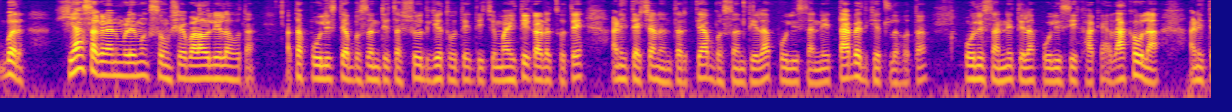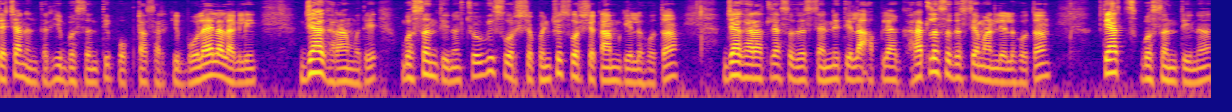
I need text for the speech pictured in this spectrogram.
बरं ह्या सगळ्यांमुळे मग संशय बाळावलेला होता. आता पोलीस त्या बसंतीचा शोध घेत होते तिची माहिती काढत होते आणि त्याच्यानंतर त्या बसंतीला पोलिसांनी ताब्यात घेतलं होतं. पोलिसांनी तिला पोलिसी खाक्या दाखवला आणि त्याच्यानंतर ही बसंती पोपटासारखी बोलायला लागली. ज्या घरामध्ये बसंतीनं चोवीस वर्ष पंचवीस वर्ष काम केलं होतं ज्या घरातल्या सदस्यांनी तिला आपल्या घरातलं सदस्य मानलेलं होतं त्याच बसंतीनं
